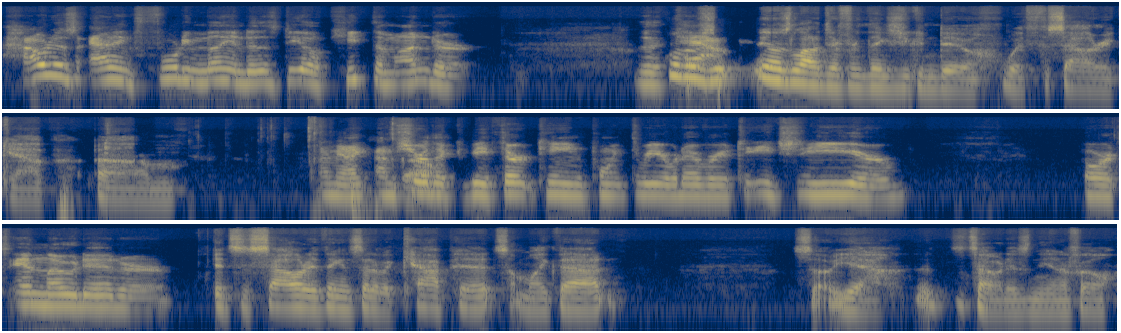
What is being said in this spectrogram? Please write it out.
how does adding forty million to this deal keep them under the Well, there's cap? a, you know, there's a lot of different things you can do with the salary cap. Um, I mean, I, I'm sure there could be thirteen point three or whatever to each year, or it's in loaded, or it's a salary thing instead of a cap hit, something like that. So yeah, that's how it is in the NFL.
